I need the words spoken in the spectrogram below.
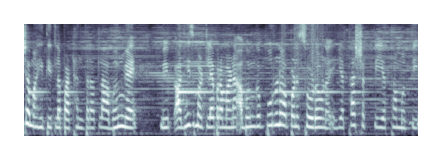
सगळ्यांच्या माहितीतला पाठांतरातला अभंग आहे. मी आधीच म्हटल्याप्रमाणे अभंग पूर्ण आपण सोडवणं यथाशक्ती यथामती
